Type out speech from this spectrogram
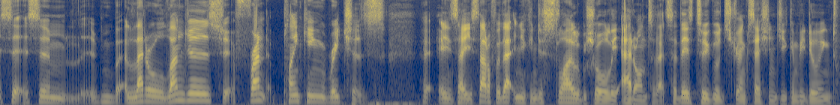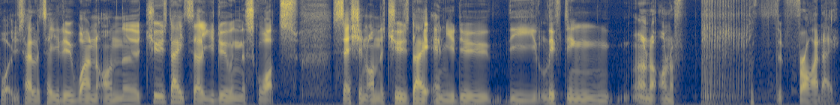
some lateral lunges, front planking reaches. Uh, and so you start off with that, and you can just slowly but surely add on to that. So there's two good strength sessions you can be doing. Tw- so let's say you do one on the Tuesday, so you're doing the squats session on the Tuesday, and you do the lifting on a, on a Friday.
